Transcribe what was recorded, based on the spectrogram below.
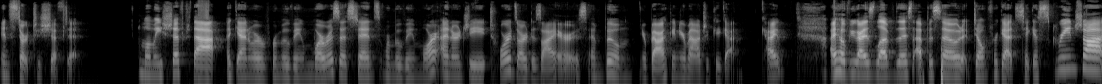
and start to shift it. When we shift that, again, we're removing more resistance, we're moving more energy towards our desires, and boom, you're back in your magic again. Okay. I hope you guys loved this episode. Don't forget to take a screenshot,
